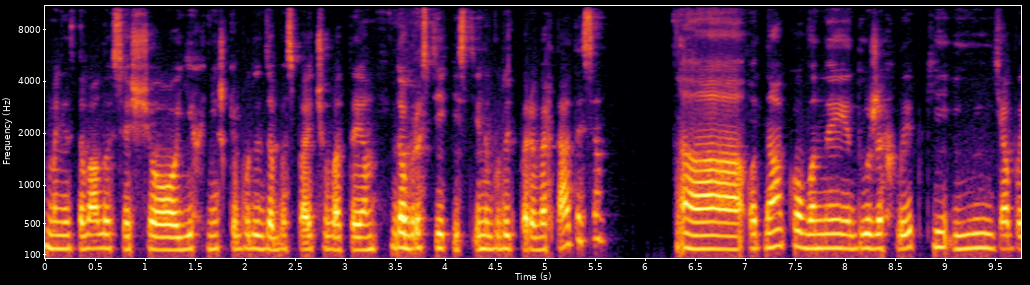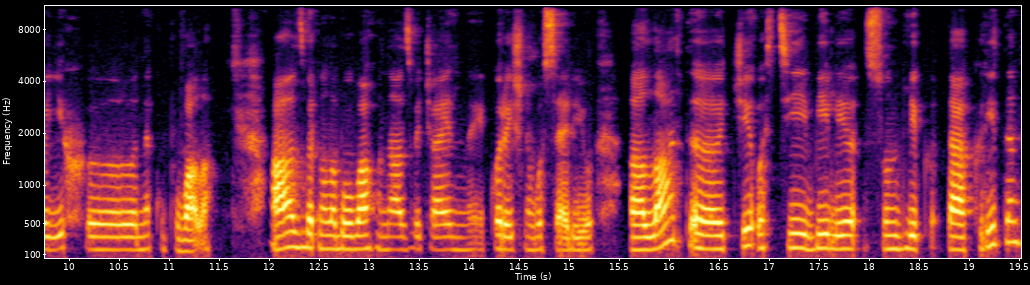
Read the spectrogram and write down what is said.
Мені здавалося, що їх ніжки будуть забезпечувати добростійкість і не будуть перевертатися. Однак вони дуже хлипкі, і я би їх е, не купувала. А звернула б увагу на звичайну коричневу серію е, лад е, чи ось ці білі сундвік та крітен.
